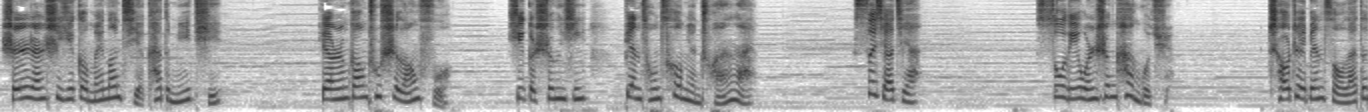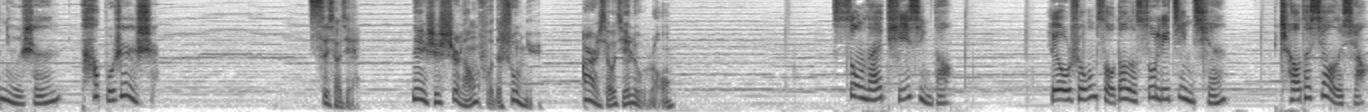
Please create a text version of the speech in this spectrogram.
仍然是一个没能解开的谜题。两人刚出侍郎府，一个声音便从侧面传来：“四小姐。”苏黎闻声看过去，朝这边走来的女人，她不认识。四小姐，那是侍郎府的庶女，二小姐柳荣。宋来提醒道：“柳荣走到了苏黎近前，朝他笑了笑。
